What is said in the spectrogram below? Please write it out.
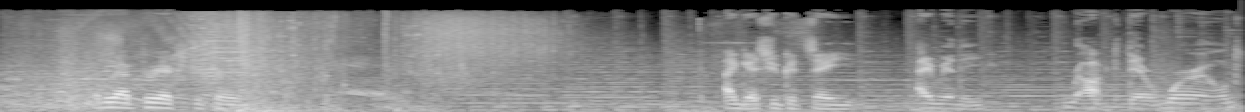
I do have three extra turns. I guess you could say I really rocked their world.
